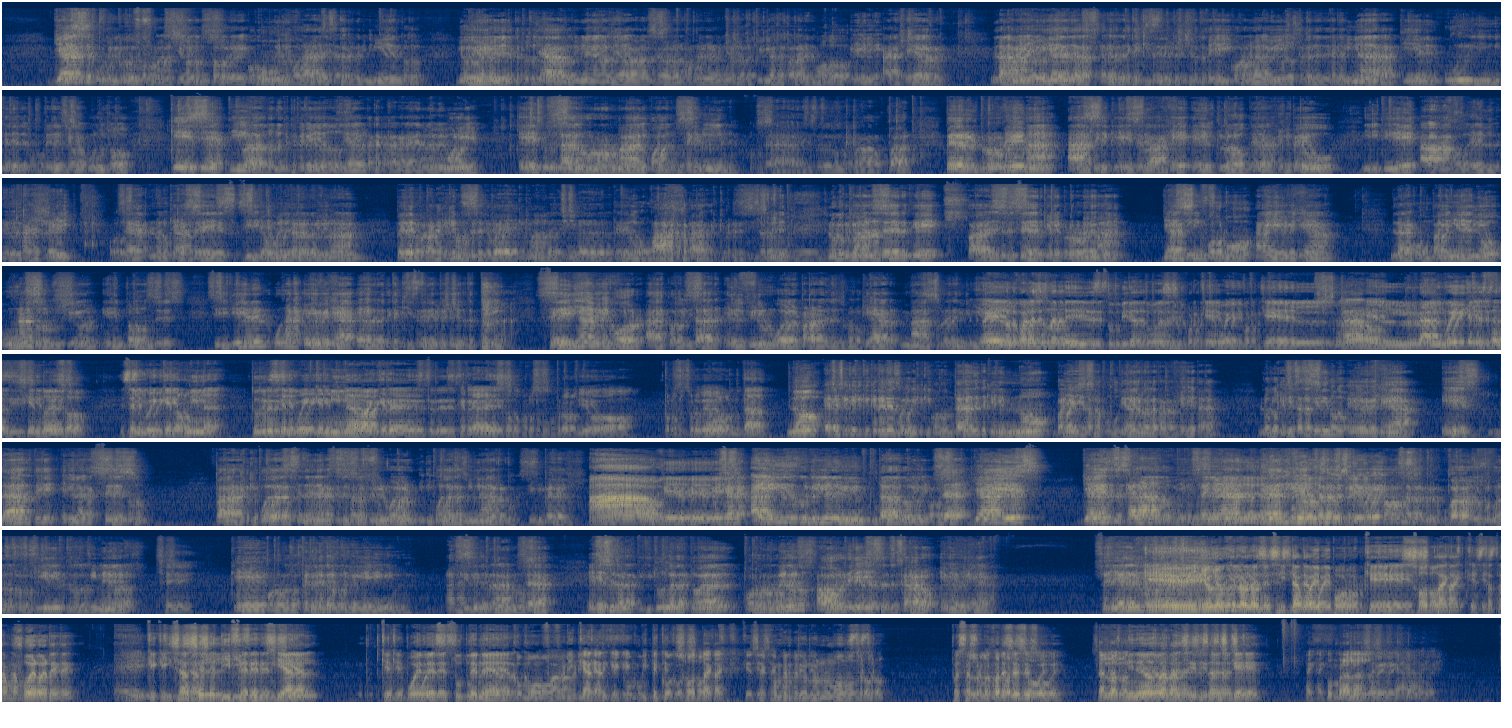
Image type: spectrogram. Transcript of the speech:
Ya se publicó información sobre cómo mejorar este rendimiento y obviamente pues ya los mineros ya van, se van a poner mucho las pilas para el modo LHR. La mayoría de las RTX 3080 Ti con la BIOS predeterminada tienen un límite de potencia oculto que se activa durante periodos de alta carga en la memoria. Esto es algo normal cuando se mina, o sea, esto es lo que va a ocupar. Pero el problema hace que se baje el clock de la GPU y tire abajo del, del hash rate. O sea, lo que hace es, sí, te aumenta la VRAM, pero para que no se te vaya a quemar la chingada, te lo baja para que precisamente lo que van a hacer que parece ser que el problema ya se informó a EVGA, la compañía dio una solución, entonces, si tienen una EVGA RTX 3080 Ti, sería mejor actualizar el firmware para desbloquear más rendimiento. Güey, lo cual es una medida estúpida, te voy a decir por qué, güey. Porque el, Claro. el, al güey que le estás diciendo eso es el güey que no mina. ¿Tú crees que el güey que mina va a querer este, descargar eso por su propio por su propia voluntad? No, es que, ¿qué crees, güey? Que con tal de que no vayas a putear la tarjeta, lo que está haciendo EVGA es darte el acceso para que puedas tener acceso al firmware y puedas minar, güey, sin pedo. Ah, ok, ok, ok. O sea, ahí es donde viene mi imputado, güey. O sea, ya es, ya es descarado, güey. O sea, ya, Ya, ya, ya ya, dijeron, ya, ¿sabes ya, qué, güey? Vamos a preocuparnos por nuestros clientes, los mineros, Sí. que por los pendejos de gaming, güey. Así de plano, o sea, esa es la actitud actual, por lo menos ahorita ya se descaró MGA. O sea, ya le dijo, ¿sabes Que yo creo que lo necesita, güey, porque Zotac está tan fuerte que quizás el diferencial que puedes tú tener como fabricante que compite con Zotac, que se ha convertido en un monstruo, pues a lo mejor es eso, güey. O sea, los mineros van a decir, ¿sabes qué? Hay que comprar las CBGA, güey.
